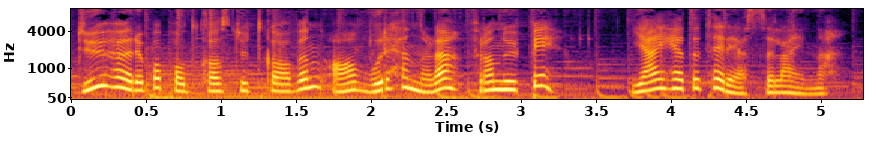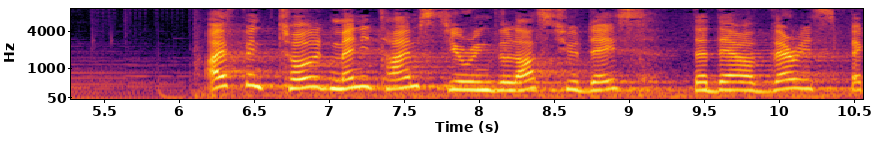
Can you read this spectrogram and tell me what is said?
Du hører på podkastutgaven av Hvor hender det? fra NUPI. Jeg heter Therese Leine. I've been told many times during the last few days that there are very spe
